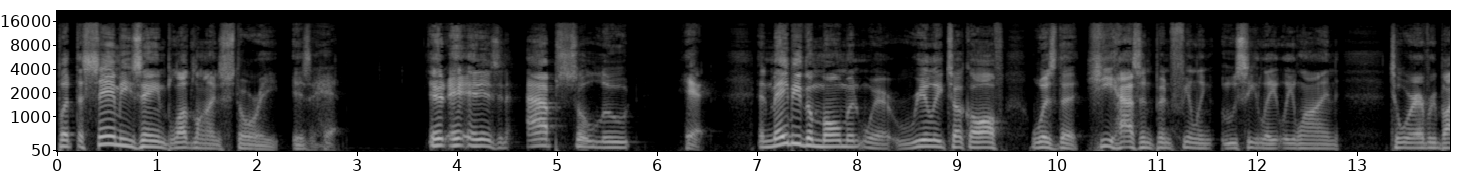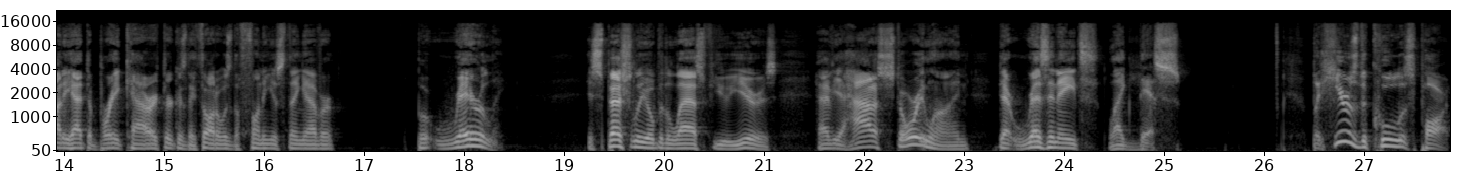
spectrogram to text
but the Sami Zayn bloodline story is a hit. It, it, it is an absolute hit. And maybe the moment where it really took off was the he hasn't been feeling oozy lately line to where everybody had to break character because they thought it was the funniest thing ever. But rarely, especially over the last few years, have you had a storyline that resonates like this. But here's the coolest part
